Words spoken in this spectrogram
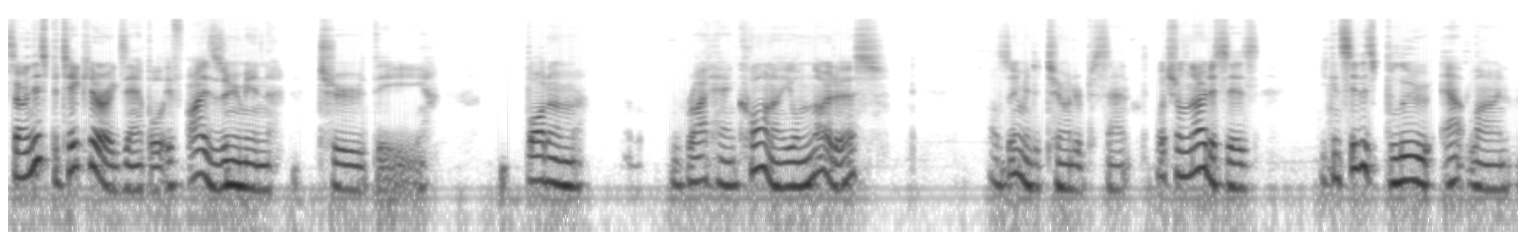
So in this particular example, if I zoom in to the bottom right hand corner, you'll notice, I'll zoom into 200%. What you'll notice is you can see this blue outline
